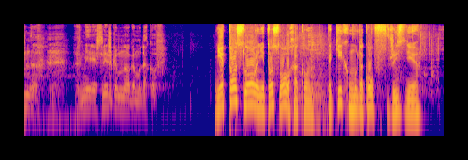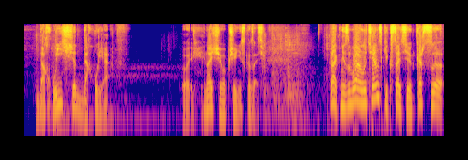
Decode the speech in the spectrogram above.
Но в мире слишком много мудаков. Не то слово, не то слово, Хакон. Таких мудаков в жизни дохуища дохуя. Ой, иначе вообще не сказать. Так, не забываем Лутянский, кстати, кажется,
